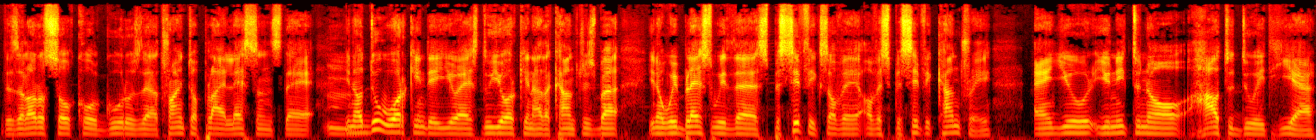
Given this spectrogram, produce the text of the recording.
there's a lot of so-called gurus that are trying to apply lessons that you know do work in the US, do work in other countries, but you know we're blessed with the specifics of a of a specific country, and you you need to know how to do it here.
